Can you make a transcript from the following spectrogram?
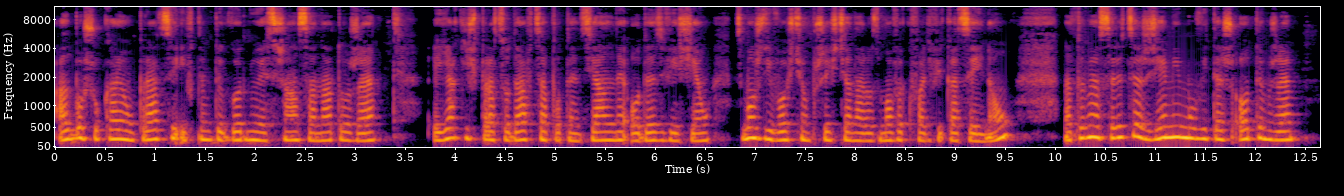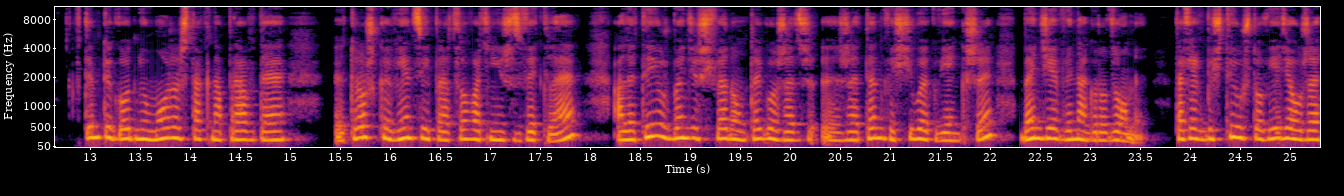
albo szukają pracy i w tym tygodniu jest szansa na to, że jakiś pracodawca potencjalny odezwie się z możliwością przyjścia na rozmowę kwalifikacyjną. Natomiast rycerz Ziemi mówi też o tym, że w tym tygodniu możesz tak naprawdę y, troszkę więcej pracować niż zwykle, ale ty już będziesz świadom tego, że, że ten wysiłek większy będzie wynagrodzony. Tak jakbyś ty już to wiedział, że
